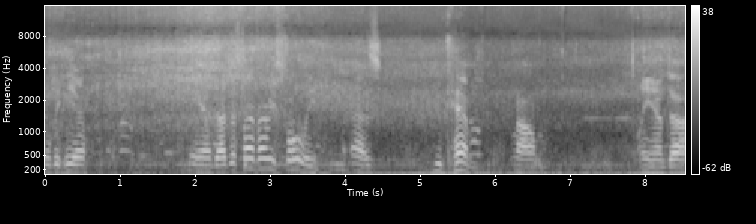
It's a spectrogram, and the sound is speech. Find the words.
over here. And uh, just drive very slowly as you can. Um, and uh,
